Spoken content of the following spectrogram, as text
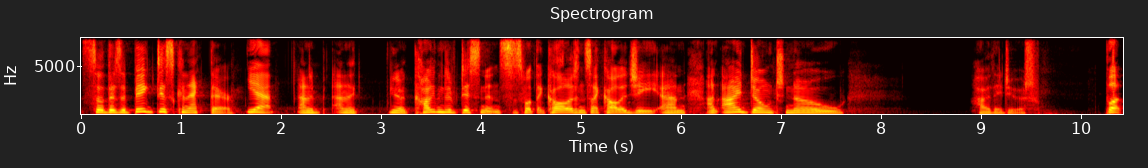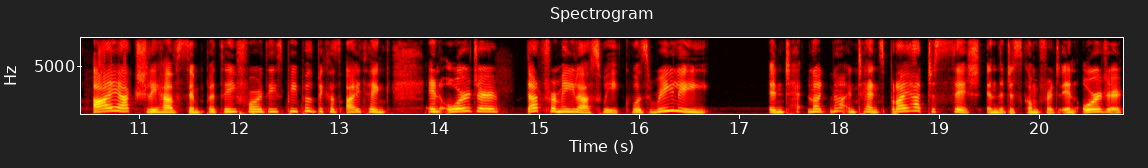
So there's a big disconnect there Yeah. and a, and a you know cognitive dissonance is what they call it in psychology and and I don't know how they do it. But I actually have sympathy for these people because I think, in order, that for me last week was really like not intense, but I had to sit in the discomfort in order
